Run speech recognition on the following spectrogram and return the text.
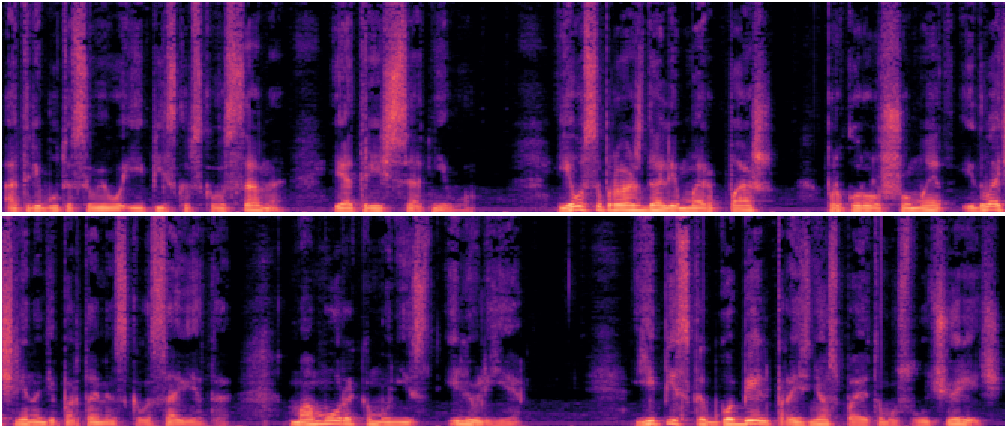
атрибуты своего епископского сана и отречься от него. Его сопровождали мэр Паш, прокурор Шумет и два члена департаментского совета – Мамура, коммунист и Люлье. Епископ Гобель произнес по этому случаю речь,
